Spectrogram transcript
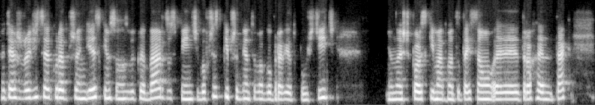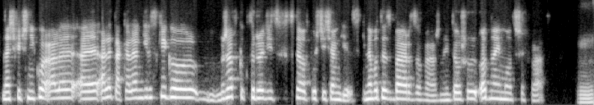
Chociaż rodzice akurat przy angielskim są zwykle bardzo spięci, bo wszystkie przedmioty mogą prawie odpuścić, no jeszcze polski matma tutaj są y, trochę tak na świeczniku, ale, y, ale tak, ale angielskiego rzadko który rodzic chce odpuścić angielski, no bo to jest bardzo ważne i to już od najmłodszych lat. Mm.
